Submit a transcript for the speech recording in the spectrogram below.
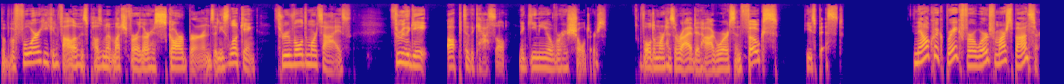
But before he can follow his puzzlement much further, his scar burns and he's looking through Voldemort's eyes, through the gate, up to the castle, Nagini over his shoulders. Voldemort has arrived at Hogwarts, and folks, he's pissed. Now, a quick break for a word from our sponsor.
